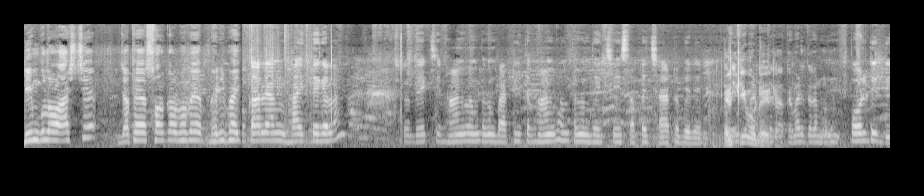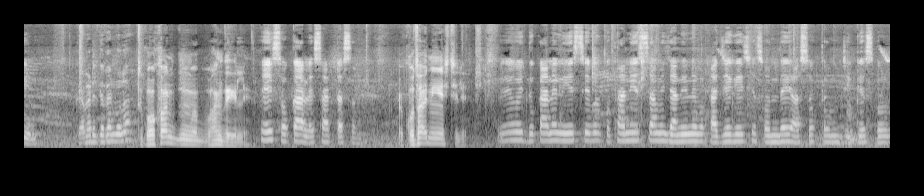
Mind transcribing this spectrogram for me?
ডিমগুলো আসছে, যাতে সরকারভাবে ভেরিফাই সকালে আমি ভাইতে গেলাম। তো দেখছি ভাঙলাম তখন বাটিতে ভাঙলাম তখন দেখছি এই সাপের ছাটা বেরোলো এটা কি বটে এটা? পোলট্রির ডিম। তো কখন ভাঙতে গেলে? এই সকালে সাতটার সময়। কোথায় নিয়ে এসেছিলে? এই ওই দোকানে নিয়ে এসছে এবার কোথায় নিয়ে এসছে আমি জানি না এবার কাজে গেছে সন্ধ্যায় আসুক তখন জিজ্ঞেস করব।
